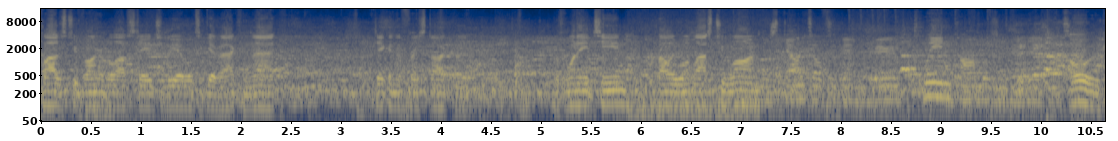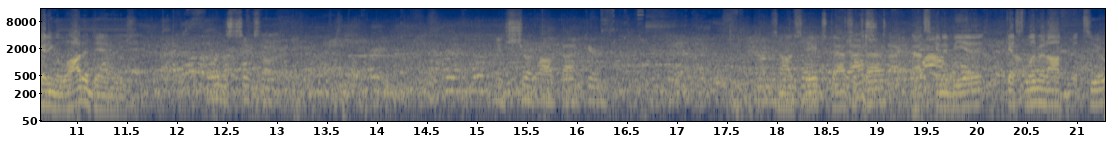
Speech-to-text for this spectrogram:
Cloud's too vulnerable off stage to be able to get back from that. Taking the first stock, but with 118, probably won't last too long. His down tilts have been very clean combos. Oh, we're getting a lot of damage. Four to six already. Nice short hop back here. On stage, dash, attack. That's Wow. going to be it. Gets limit off of it too.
